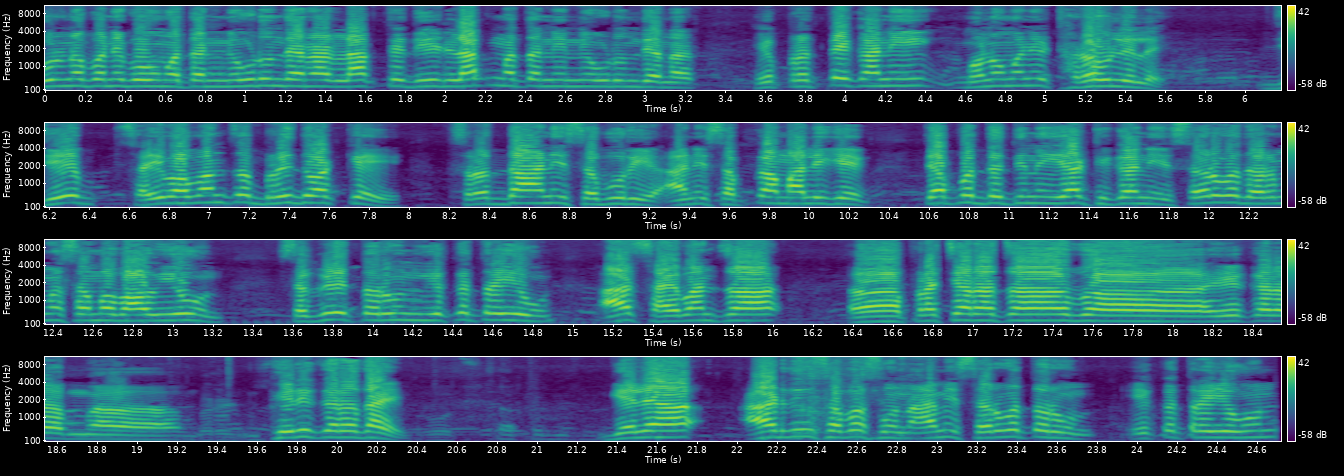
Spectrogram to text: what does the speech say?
पूर्णपणे बहुमतांनी निवडून देणार लाख ते दीड लाख मतांनी निवडून देणार हे प्रत्येकाने मनोमनी ठरवलेलं आहे. जे साईबाबांचं ब्रीद वाक्य आहे श्रद्धा आणि सबुरी आणि सबका मालिक एक त्या पद्धतीने या ठिकाणी सर्व धर्मसमभाव येऊन सगळे तरुण एकत्र येऊन आज साहेबांचा प्रचाराचा हे कर फेरी करत आहे. गेल्या आठ दिवसापासून आम्ही सर्व तरुण एकत्र येऊन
